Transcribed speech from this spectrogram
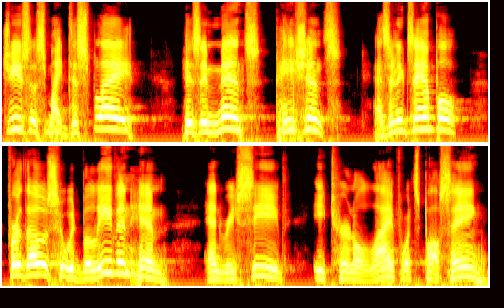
Jesus might display his immense patience as an example for those who would believe in him and receive eternal life. What's Paul saying?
